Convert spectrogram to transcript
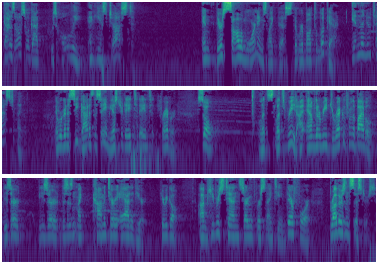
God is also a God who's holy and He is just. And there's solemn warnings like this that we're about to look at in the New Testament. And we're going to see God is the same yesterday, today, and forever. So let's let's read. I, and I'm going to read directly from the Bible. These are these are this isn't my commentary added here. Here we go. Um, Hebrews 10, starting with verse 19. Therefore, brothers and sisters,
